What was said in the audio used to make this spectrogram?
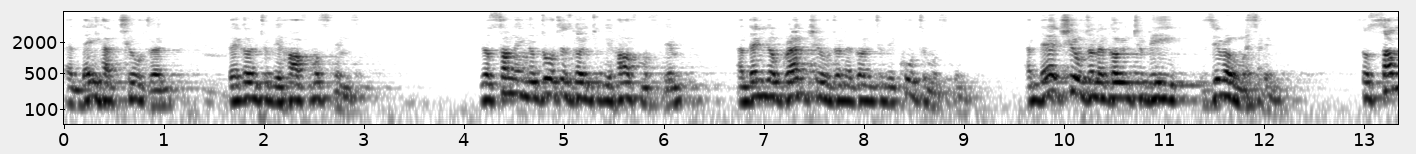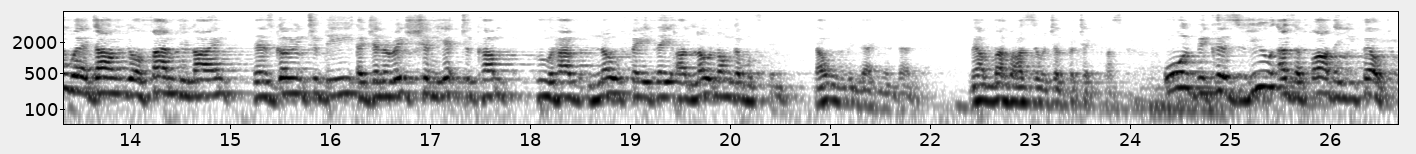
and they have children, they're going to be half Muslims. Your son and your daughter is going to be half Muslim, and then your grandchildren are going to be quarter Muslim and their children are going to be zero Muslim. So somewhere down your family line, there's going to be a generation yet to come who have no faith, they are no longer Muslims. May Allah Azza wa Jal protect us. All because you as a father you failed.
